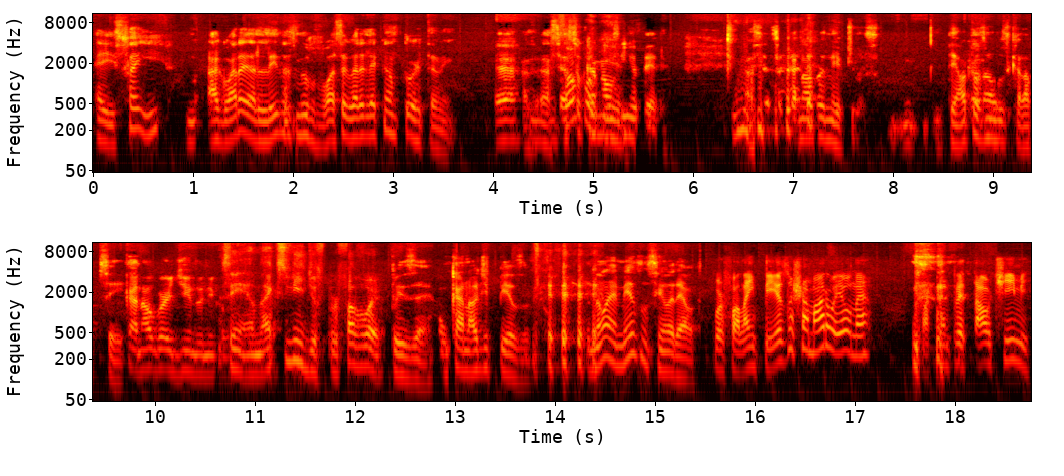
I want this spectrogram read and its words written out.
É isso aí. Agora, além das mil vozes, agora ele é cantor também. É, Acesse o canalzinho dele. Acesse o canal do Nicolas. Tem altas Canal. músicas lá pra você. canal gordinho do Nicolas. Sim, é no Xvideos, por favor. Pois é, um canal de peso. Não é mesmo, senhor Elton? Por falar em peso, chamaram eu, né? Pra completar o time.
